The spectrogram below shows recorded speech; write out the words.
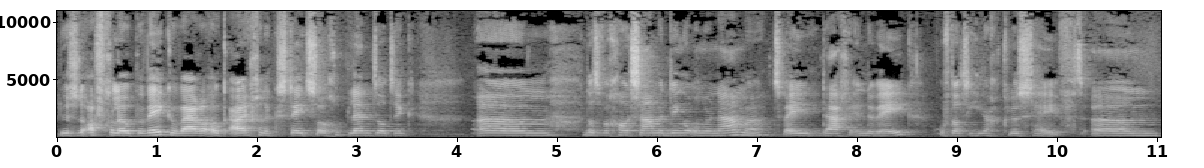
Dus de afgelopen weken waren ook eigenlijk steeds zo gepland dat ik. Um, dat we gewoon samen dingen ondernamen. Twee dagen in de week. Of dat hij hier geklust heeft. Um,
